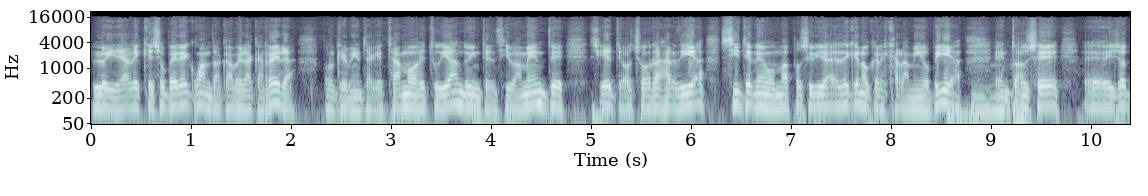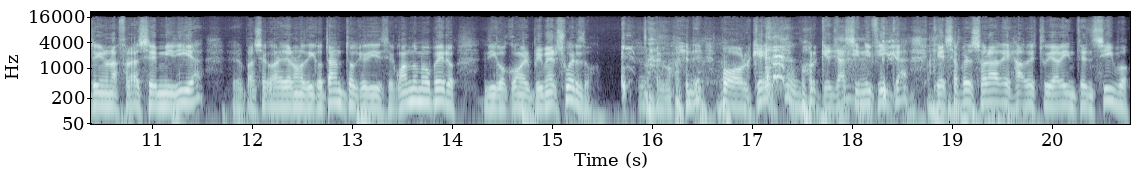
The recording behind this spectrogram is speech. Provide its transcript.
lo ideal es que se opere cuando acabe la carrera, porque mientras que estamos estudiando intensivamente, siete, ocho horas al día, sí tenemos más posibilidades de que no crezca la miopía. Entonces, eh, yo tenía una frase en mi día, lo que pasa que ahora ya no lo digo tanto, que dice, ¿cuándo me opero? Digo, con el primer sueldo. ¿Por qué? Porque ya significa que esa persona ha dejado de estudiar intensivo,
